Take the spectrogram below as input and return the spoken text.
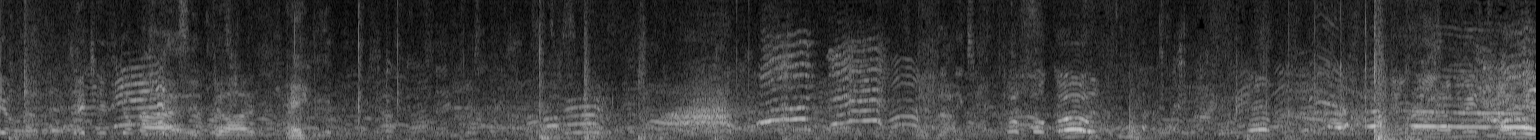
Hey. Let me tell you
